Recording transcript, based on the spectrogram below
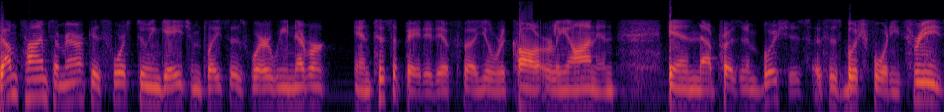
sometimes America is forced to engage in places where we never anticipated. If uh, you'll recall early on in in uh, President Bush's, this is Bush 43's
